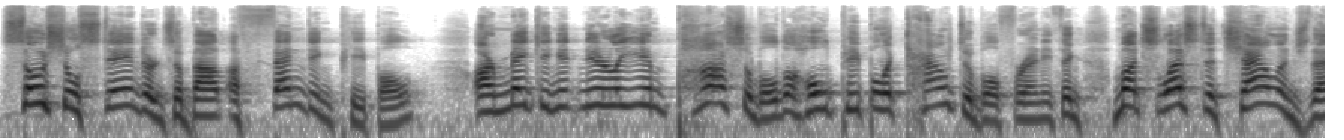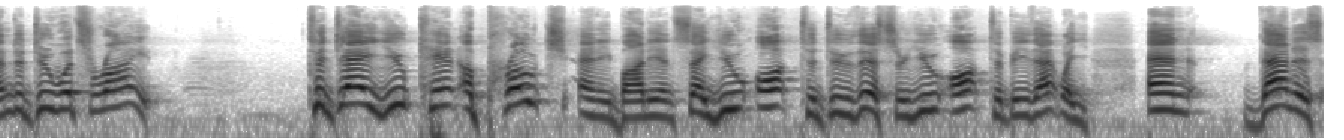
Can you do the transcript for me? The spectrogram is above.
Social standards about offending people are making it nearly impossible to hold people accountable for anything, much less to challenge them to do what's right. Today, you can't approach anybody and say, you ought to do this or you ought to be that way. And that is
